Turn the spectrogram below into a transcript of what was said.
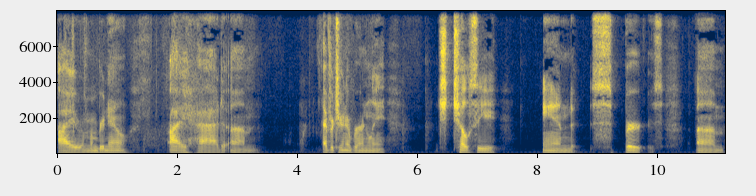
I remember now. I had um, Everton or Burnley, Ch- Chelsea, and Spurs. Um,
